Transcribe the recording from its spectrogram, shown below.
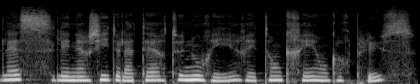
Laisse l'énergie de la terre te nourrir et t'ancrer encore plus.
